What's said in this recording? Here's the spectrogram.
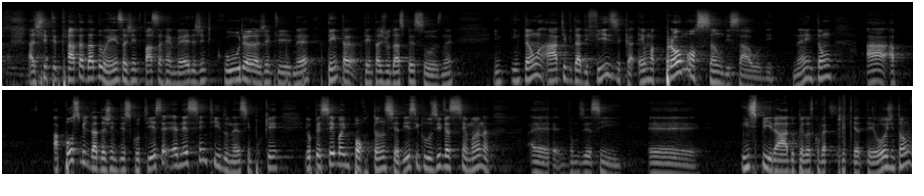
A gente trata da doença, a gente passa remédio, a gente cura, a gente né, tenta, tenta ajudar as pessoas, né? Então, a atividade física é uma promoção de saúde, né? Então, a, a a possibilidade da gente discutir é nesse sentido, né? Assim, porque eu percebo a importância disso. Inclusive essa semana, é, vamos dizer assim, é, inspirado pelas conversas que a gente ia ter hoje. Então,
